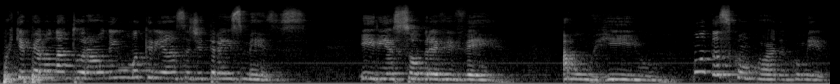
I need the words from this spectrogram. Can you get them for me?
Porque, pelo natural, nenhuma criança de três meses iria sobreviver a um rio. Quantas concordam comigo?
